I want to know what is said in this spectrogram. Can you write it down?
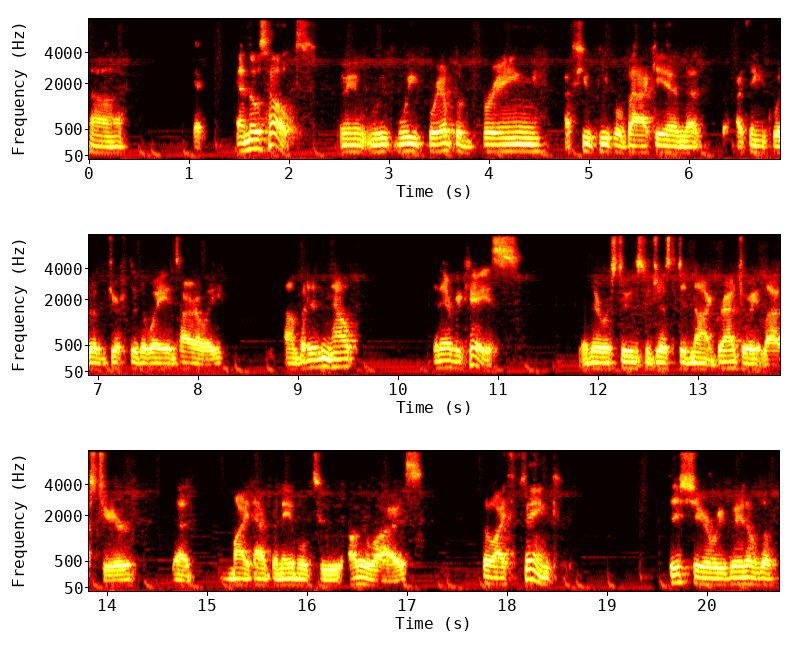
Uh, and those helped. I mean, we, we were able to bring a few people back in that I think would have drifted away entirely, um, but it didn't help in every case. There were students who just did not graduate last year that might have been able to otherwise. So I think this year we've been able to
